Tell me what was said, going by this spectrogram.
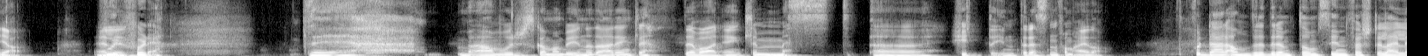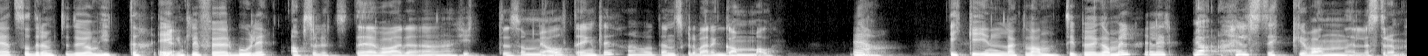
Ja. Hvorfor det? det ja, Hvor skal man begynne der, egentlig? Det var egentlig mest uh, hytteinteressen for meg, da. For der andre drømte om sin første leilighet, så drømte du om hytte, egentlig før bolig. Absolutt. Det var uh, hytte som gjaldt, egentlig. Og den skulle være gammel. Ja. Ikke innlagt vann-type gammel, eller? Ja, helst ikke vann eller strøm.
